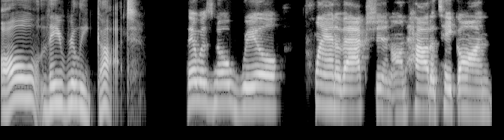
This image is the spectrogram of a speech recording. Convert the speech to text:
all they really got. There was no real plan of action on how to take on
